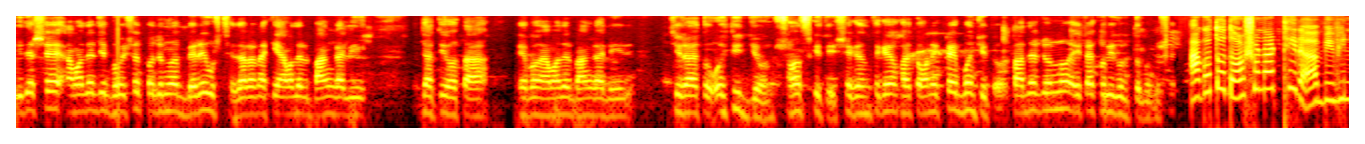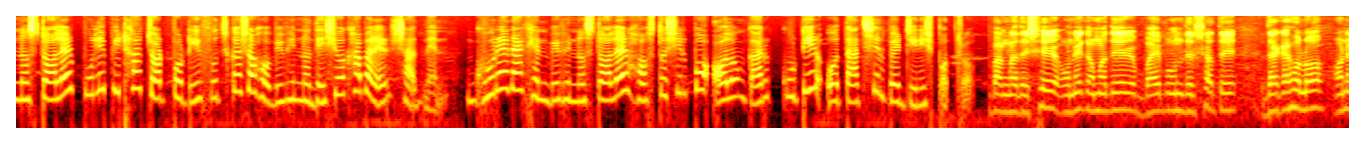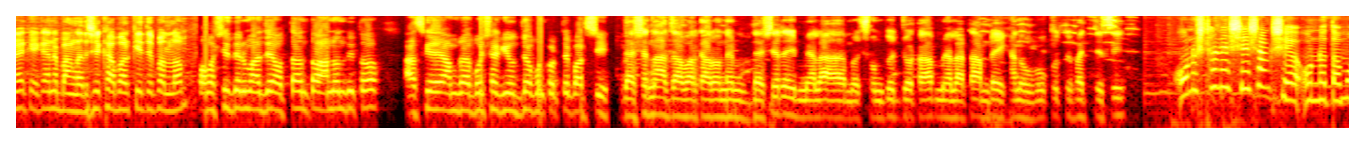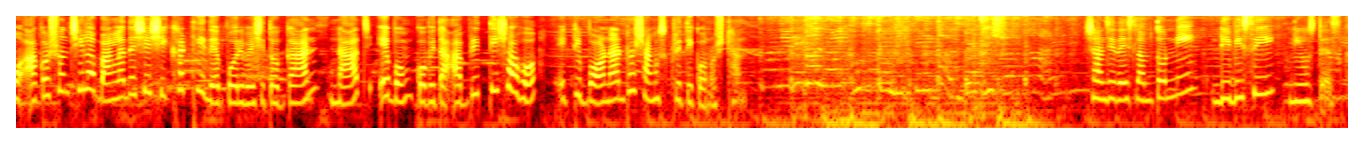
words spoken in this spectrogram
বিদেশে আমাদের যে ভবিষ্যৎ প্রজন্ম বেড়ে উঠছে, যারা নাকি আমাদের বাঙালি জাতীয়তা এবং আমাদের বাঙালির চিরায়ত ঐতিহ্য সংস্কৃতি সেখান থেকে হয়তো অনেকটাই বঞ্চিত। তাদের জন্য এটা খুবই গুরুত্বপূর্ণ। আগত দর্শনার্থীরা বিভিন্ন স্টলের পুলি পিঠা চটপটি ফুচকা সহ বিভিন্ন দেশীয় খাবারের স্বাদ নেন। ঘুরে দেখেন বিভিন্ন স্টলের হস্তশিল্প অলংকার কুটির ও তাঁতশিল্পের জিনিসপত্র। বাংলাদেশে অনেক আমাদের ভাই বোনদের সাথে দেখা হলো। অনেক এখানে বাংলাদেশি খাবার খেতে পারলাম। প্রবাসীদের মাঝে অত্যন্ত আনন্দিত। আজকে আমরা বৈশাখী উদযাপন করতে পারছি। দেশে না যাওয়ার কারণে দেশের এই মেলা সৌন্দর্যটা মেলাটা আমরা এখানে উপভোগ করতে পারতেছি। অনুষ্ঠানের শেষাংশে অন্যতম আকর্ষণ ছিল বাংলাদেশি শিক্ষার্থীদের পরিবেশিত গান নাচ এবং কবিতা আবৃত্তি সহ একটি বর্ণাঢ্য সাংস্কৃতিক অনুষ্ঠান। Sanjida Islam Tonni DBC news desk.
